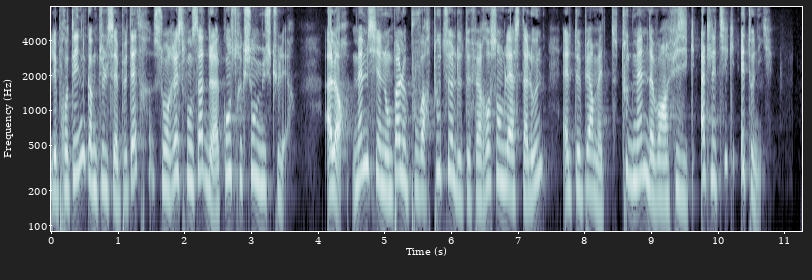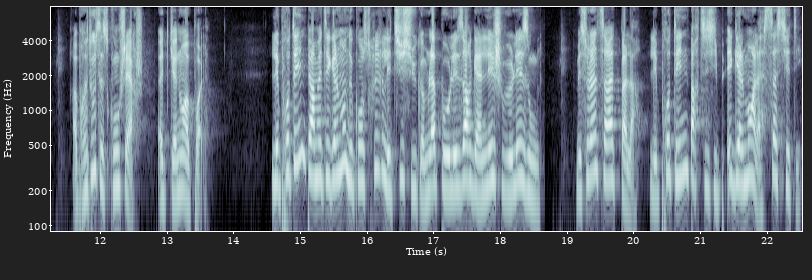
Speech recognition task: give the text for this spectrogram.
Les protéines, comme tu le sais peut-être, sont responsables de la construction musculaire. Alors, même si elles n'ont pas le pouvoir toutes seules de te faire ressembler à Stallone, elles te permettent tout de même d'avoir un physique athlétique et tonique. Après tout, c'est ce qu'on cherche, être canon à poil. Les protéines permettent également de construire les tissus comme la peau, les organes, les cheveux, les ongles. Mais cela ne s'arrête pas là. Les protéines participent également à la satiété.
